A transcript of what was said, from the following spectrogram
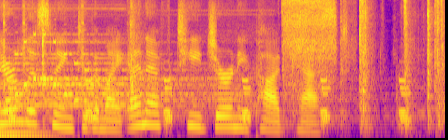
You're listening to the My NFT Journey podcast.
